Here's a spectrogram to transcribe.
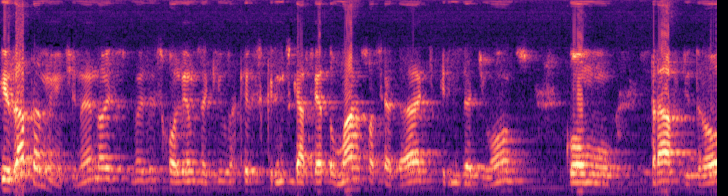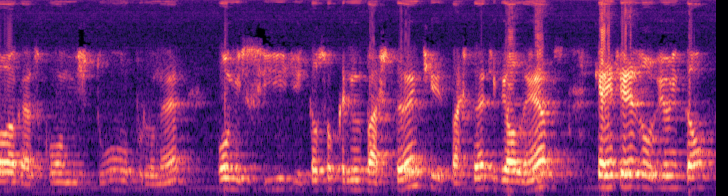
Exatamente, né? Nós, nós escolhemos aqui aqueles crimes que afetam mais a sociedade, crimes hediondos, como tráfico de drogas, como estupro, né? homicídio. Então são crimes bastante, bastante violentos que a gente resolveu então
